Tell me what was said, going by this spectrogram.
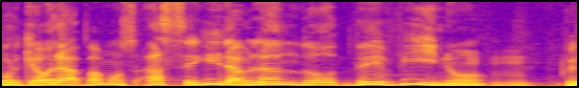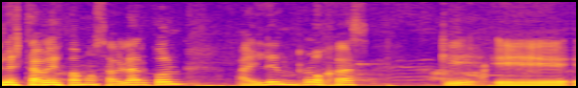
Porque ahora vamos a seguir hablando de vino, pero esta vez vamos a hablar con Ailén Rojas, que eh,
